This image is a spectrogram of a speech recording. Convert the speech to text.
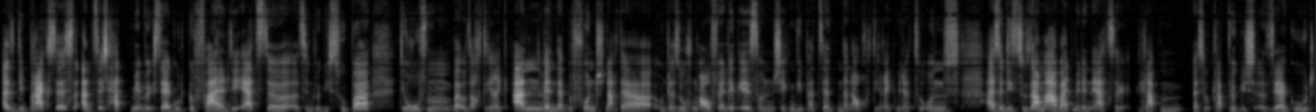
also die Praxis an sich hat mir wirklich sehr gut gefallen. Die Ärzte sind wirklich super. Die rufen bei uns auch direkt an, wenn der Befund nach der Untersuchung auffällig ist und schicken die Patienten dann auch direkt wieder zu uns. Also die Zusammenarbeit mit den Ärzten klappen, also klappt wirklich äh, sehr gut.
